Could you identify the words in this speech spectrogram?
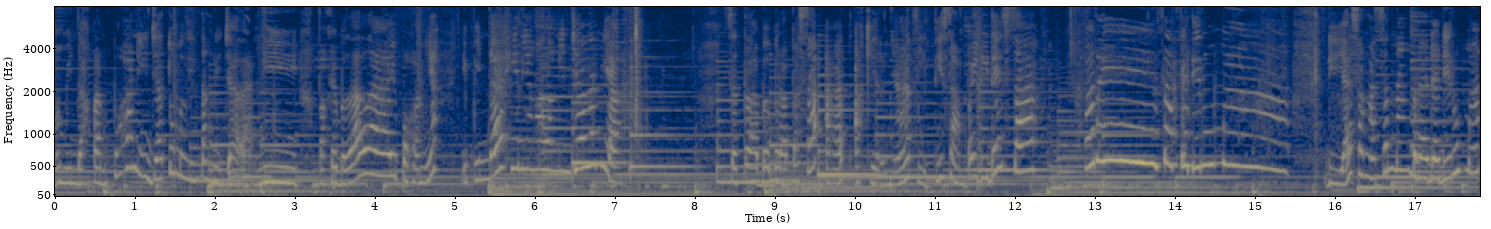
memindahkan pohon yang jatuh melintang di jalan. Nih, pakai belalai, pohonnya dipindahin yang ngalangin jalan ya. Setelah beberapa saat, akhirnya Titi sampai di desa. Hore, sampai di rumah. Dia sangat senang berada di rumah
